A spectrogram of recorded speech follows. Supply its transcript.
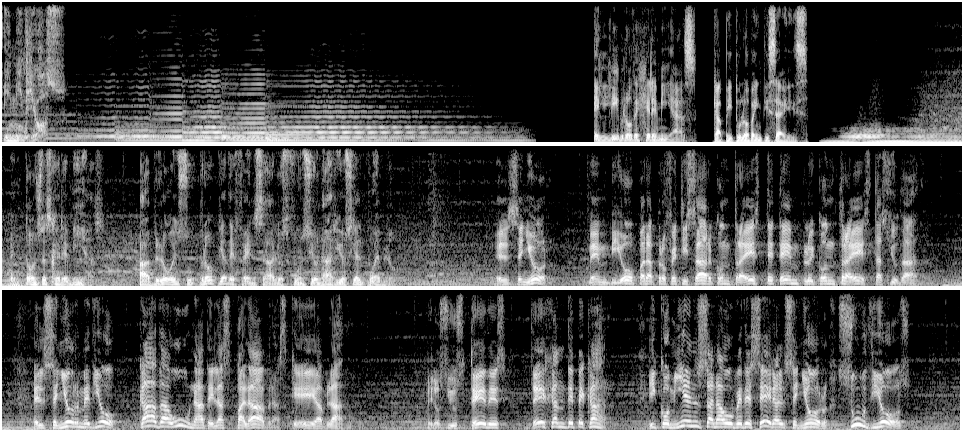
y mi Dios. El libro de Jeremías, capítulo 26. Entonces Jeremías habló en su propia defensa a los funcionarios y al pueblo. El Señor me envió para profetizar contra este templo y contra esta ciudad. El Señor me dio cada una de las palabras que he hablado. Pero si ustedes dejan de pecar y comienzan a obedecer al Señor, su Dios,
